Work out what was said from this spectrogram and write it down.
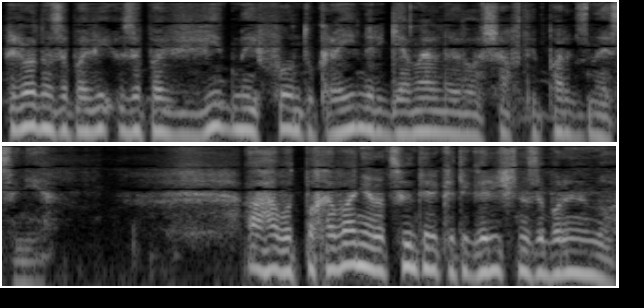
природно-заповедный фонд Украины, региональный ландшафтный парк Знесения. Ага, вот похование на цвинтаре категорично заборонено.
